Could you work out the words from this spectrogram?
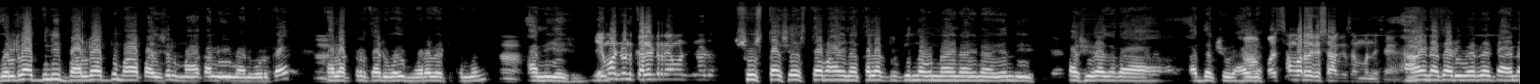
గొల్లరద్దుని బలరద్దు మా పైసలు మాకని ఇవ్వమని కూడా ఉం. కలెక్టర్ తడి పోయి మొర పెట్టుకున్నాం. అన్ని చేసినాం. కలెక్టర్ ఏమంటున్నాడు? చూస్తా చేస్తాం ఆయన కలెక్టర్ కింద ఉన్న ఆయన ఆయన ఏంది పశువుల అధ్యక్షుడు ఆయన. ఆయన. తడి పోరంటే ఆయన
